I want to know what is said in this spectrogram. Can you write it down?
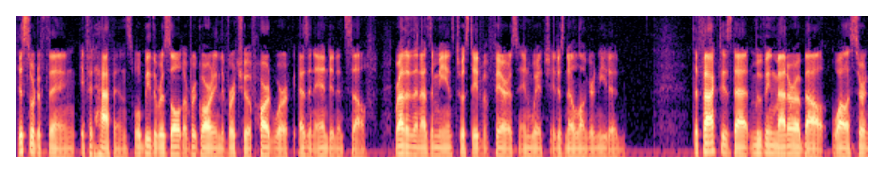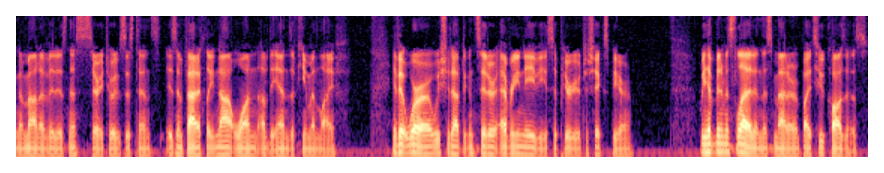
This sort of thing, if it happens, will be the result of regarding the virtue of hard work as an end in itself, rather than as a means to a state of affairs in which it is no longer needed. The fact is that moving matter about, while a certain amount of it is necessary to existence, is emphatically not one of the ends of human life. If it were, we should have to consider every navy superior to Shakespeare. We have been misled in this matter by two causes.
